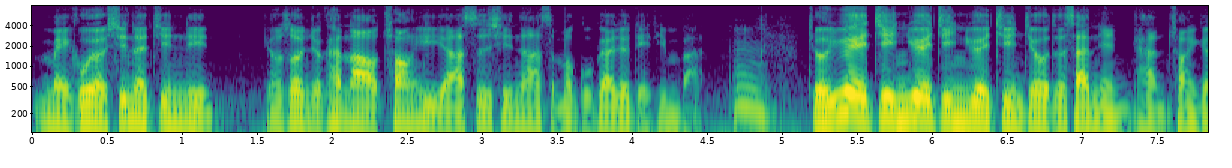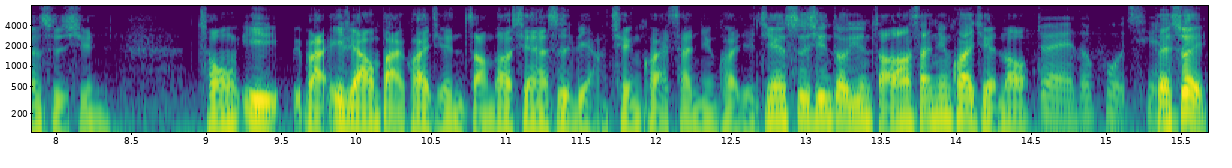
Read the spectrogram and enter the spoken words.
美国有新的禁令，有时候你就看到创意啊、四新啊什么股票就跌停板。嗯，就越近越近越近，结果这三年你看创意跟四新。从一百一两百块钱涨到现在是两千块、三千块钱，今天四新都已经涨到三千块钱喽。对，都破千。对，所以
